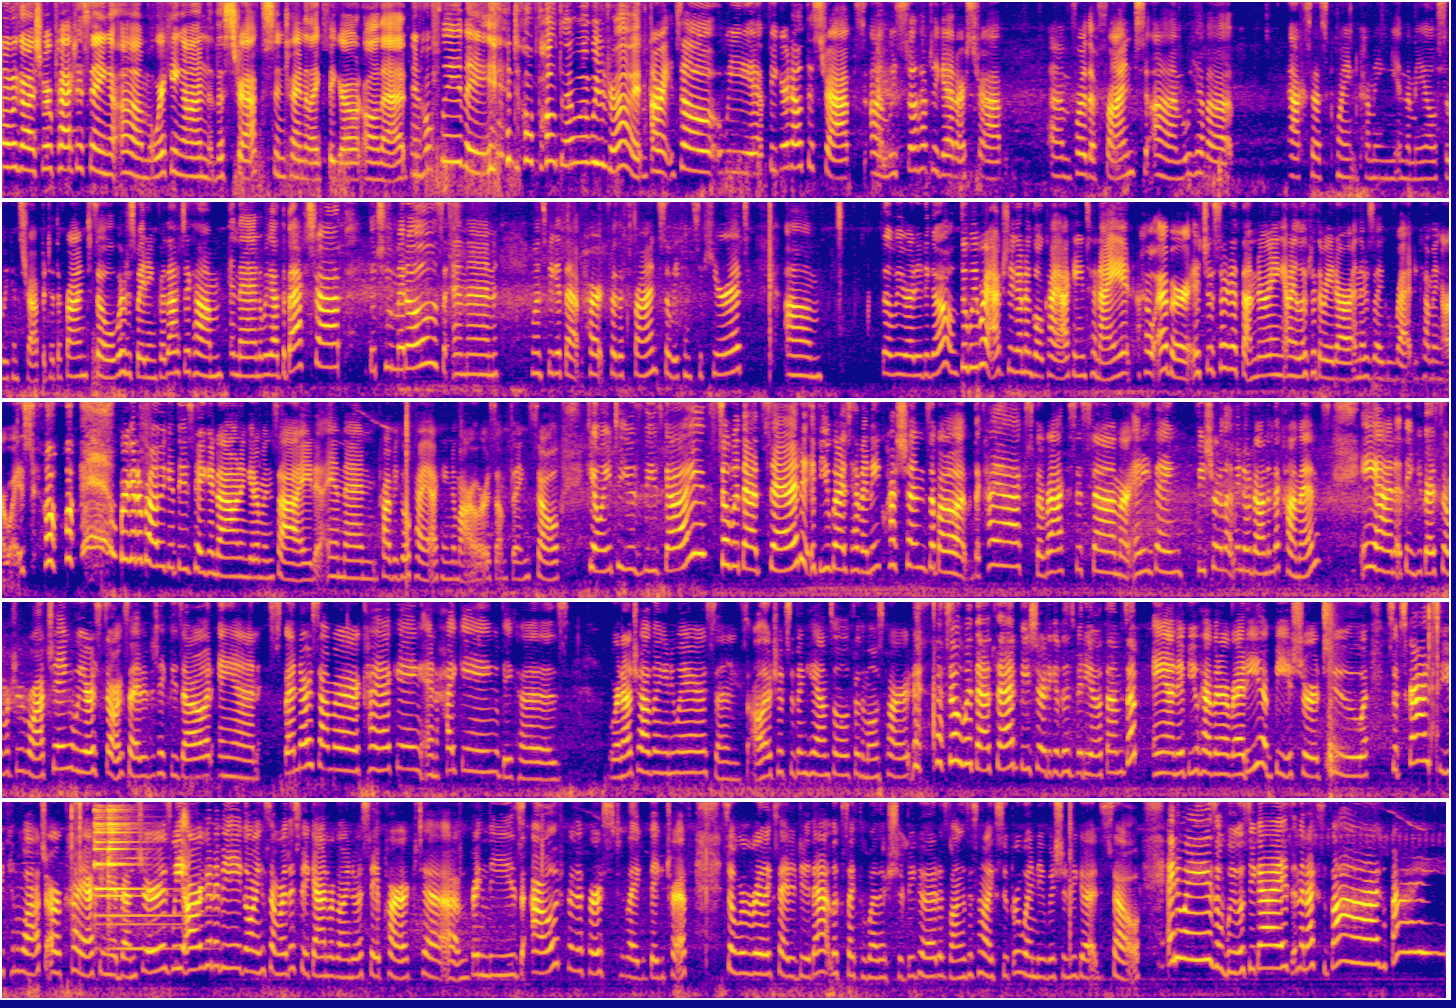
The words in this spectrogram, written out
Oh my gosh, we're practicing um, working on the straps and trying to like figure out all that. And hopefully they don't fall down when we drive. All right, so we figured out the straps. Um, we still have to get our strap um, for the front. Um, we have a access point coming in the mail so we can strap it to the front. So we're just waiting for that to come. And then we got the back strap, the two middles, and then once we get that part for the front so we can secure it, um, they'll be ready to go. So we were actually gonna go kayaking tonight. However, it just started thundering and I looked at the radar and there's like red coming our way. So we're gonna probably get these taken down and get them inside and then probably go kayaking tomorrow or something. So can't wait to use these guys. So with that said, if you guys have any questions about the kayaks, the rack system or anything, be sure to let me know down in the comments. And thank you guys so much for watching. We are so excited to take these out and spend our summer kayaking and hiking because we're not traveling anywhere since all our trips have been canceled for the most part. so with that said, be sure to give this video a thumbs up. And if you haven't already, be sure to subscribe so you can watch our kayaking adventures. We are going to be going somewhere this weekend. We're going to a state park to um, bring these out for the first like big trip. So we're really excited to do that. Looks like the weather should be good. As long as it's not like super windy, we should be good. So anyways, we will see you guys in the next vlog. Bye!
